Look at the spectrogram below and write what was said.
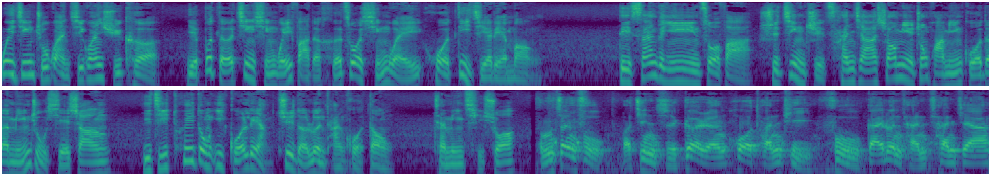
未经主管机关许可，也不得进行违法的合作行为或缔结联盟。第三个应应做法是禁止参加消灭中华民国的民主协商以及推动一国两制的论坛活动。陈明启说：“我们政府啊，禁止个人或团体赴该论坛参加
